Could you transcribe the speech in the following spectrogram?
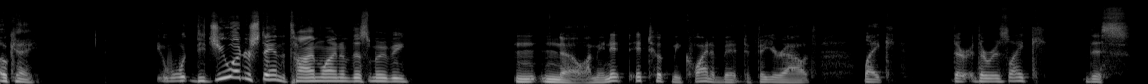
okay. W- Did you understand the timeline of this movie? N- no i mean it it took me quite a bit to figure out like there there was like this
